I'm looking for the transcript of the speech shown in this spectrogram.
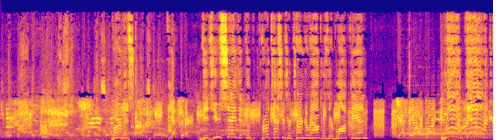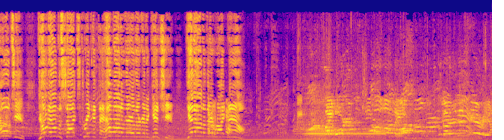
you will be in violation of the Bermas, yes, sir. did you say that the protesters are turned around because they're blocked in? Yes, they are blocked. in. Run! Get out! I told you! Go down the side street, get the hell out of there, they're gonna get you! Get out of there right now! By order of the chief of police, clear this area,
